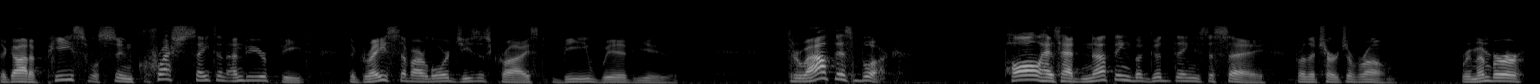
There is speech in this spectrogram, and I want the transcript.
The God of peace will soon crush Satan under your feet. The grace of our Lord Jesus Christ be with you. Throughout this book, Paul has had nothing but good things to say for the church of Rome. Remember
